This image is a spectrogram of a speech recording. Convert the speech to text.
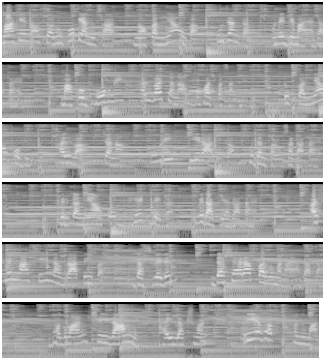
माँ के नौ स्वरूपों के अनुसार नौ कन्याओं का पूजन कर उन्हें जिमाया जाता है। माँ को भोग में हलवा, चना बहुत पसंद है। तो कन्याओं को भी हलवा, चना, पूरी, खीर आदि का भोजन परोसा जाता है। फिर कन्याओं को भेंट देकर विदा किया जाता है। अश्विन मास की नवरात्रि पर दसवें दिन दशहरा पर्व मनाया जाता है। भगवान श्री राम ने भाई लक्ष्मण, प्रिय भक्त हनुमान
